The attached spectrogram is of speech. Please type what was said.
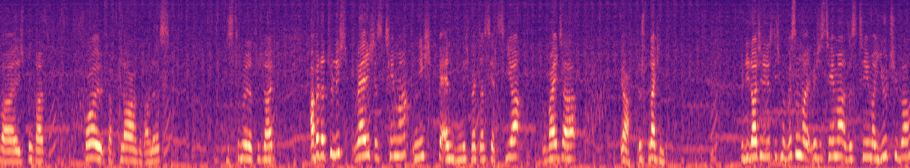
weil ich bin gerade voll verplant und alles. Das tut mir natürlich leid. Aber natürlich werde ich das Thema nicht beenden. Ich werde das jetzt hier weiter ja, besprechen. Für die Leute, die das nicht mehr wissen, welches Thema, das Thema YouTuber.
